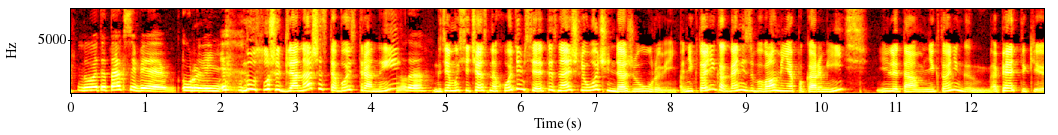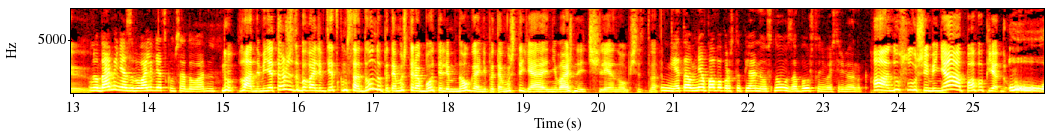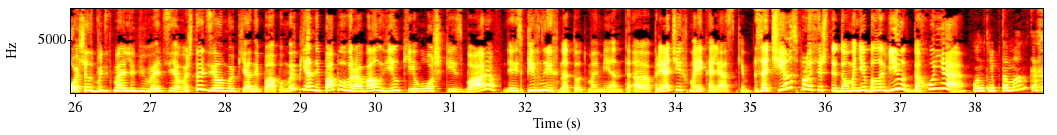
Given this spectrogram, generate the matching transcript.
Ну, это так себе уровень. Ну, слушай, для нашей с тобой страны Ну да. где мы сейчас находимся, это, знаешь ли, очень даже уровень. Никто никогда не забывал меня покормить, или там никто не... Опять-таки... Ну да, меня забывали в детском саду, ладно. Ну, ладно, меня тоже забывали в детском саду, но потому что работали много, а не потому что я неважный член общества. Нет, а у меня папа просто пьяный уснул, забыл, что у него есть ребенок. А, ну слушай, меня папа пьяный... О, сейчас будет моя любимая тема. Что делал мой пьяный папа? Мой пьяный папа воровал вилки и ложки из баров, из пивных на тот момент, а, пряча их в моей коляске. Зачем, спросишь ты, дома не было вилок? Да хуя! Он клиптоманка?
